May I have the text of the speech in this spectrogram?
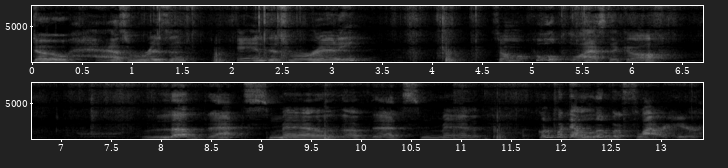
dough has risen and is ready. So I'm to pull plastic off. Love that smell, love that smell. I'm to put down a little bit of flour here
